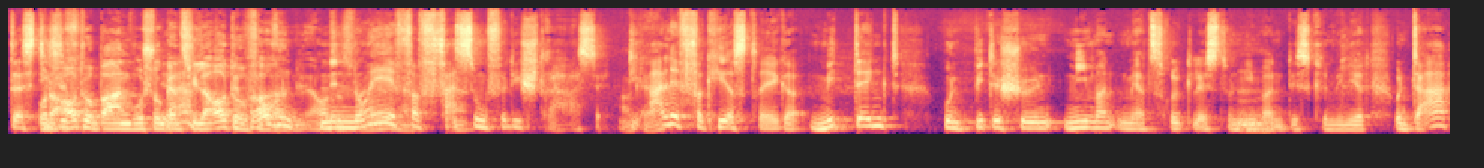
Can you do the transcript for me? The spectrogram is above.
dass Oder Autobahnen, wo schon ganz viele Auto fahren. Eine neue Verfassung für die Straße, die okay. alle Verkehrsträger mitdenkt und bitteschön niemanden mehr zurücklässt und mhm. niemanden diskriminiert. Und da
